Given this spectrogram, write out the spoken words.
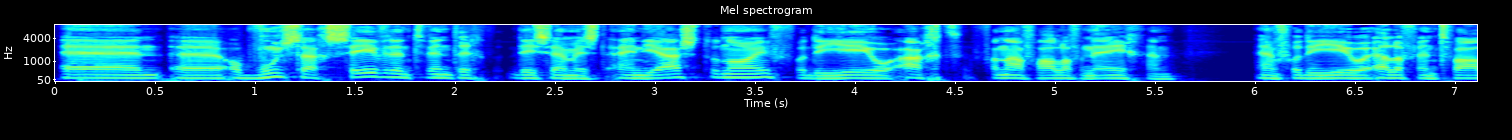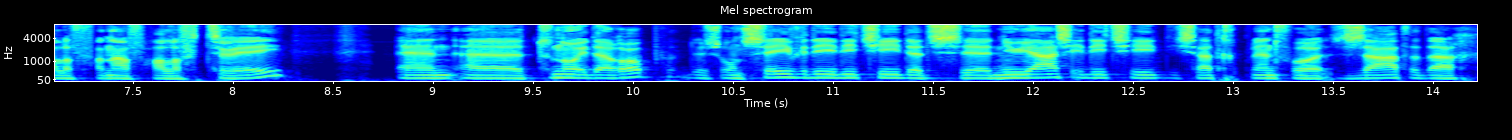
En eh, op woensdag 27 december is het eindejaarstoernooi. Voor de JO8 vanaf half negen. En voor de JO11 en 12 vanaf half twee. En het toernooi daarop, dus ons zevende editie, dat is de nieuwjaarseditie. Die staat gepland voor zaterdag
